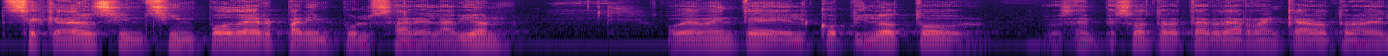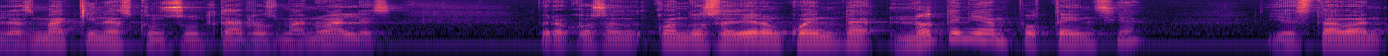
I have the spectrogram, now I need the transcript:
Se quedaron sin, sin poder para impulsar el avión. Obviamente el copiloto pues, empezó a tratar de arrancar otra vez las máquinas, consultar los manuales, pero cuando se dieron cuenta no tenían potencia y estaban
